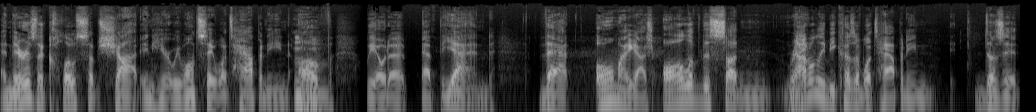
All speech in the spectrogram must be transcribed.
And there is a close up shot in here, we won't say what's happening, Mhm. of Liotta at the end that, oh my gosh, all of the sudden, Right. not only because of what's happening does it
